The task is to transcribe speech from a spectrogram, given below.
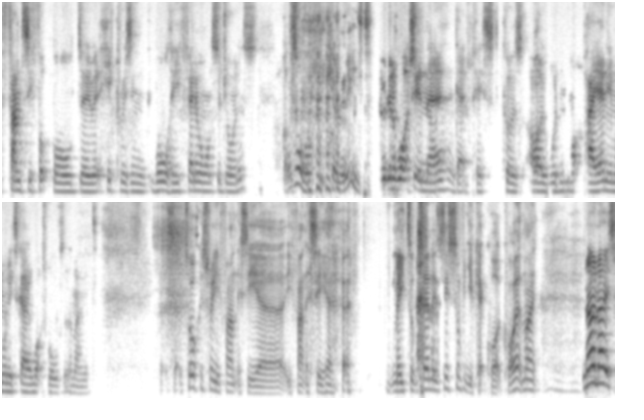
fancy football do at Hickory's in Wall Heath. If anyone wants to join us, got oh, Hickory's. We're going to watch it in there and get pissed because I would not pay any money to go and watch Wolves at the moment. So, so talk us through your fantasy, uh, your fantasy uh, meetup. Then is this something you've kept quite quiet, mate? No, no, it's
